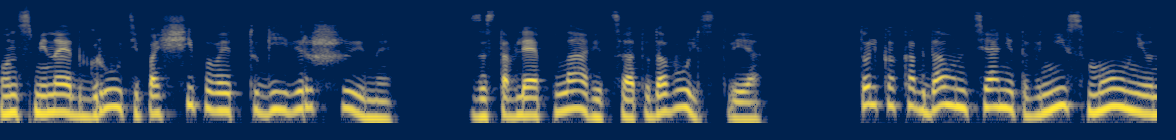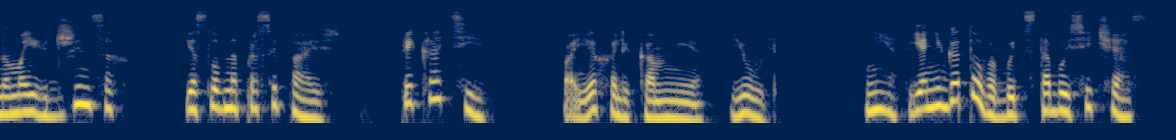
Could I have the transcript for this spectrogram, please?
Он сминает грудь и пощипывает тугие вершины, заставляя плавиться от удовольствия. Только когда он тянет вниз молнию на моих джинсах, я словно просыпаюсь. «Прекрати!» «Поехали ко мне, Юль». «Нет, я не готова быть с тобой сейчас»,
